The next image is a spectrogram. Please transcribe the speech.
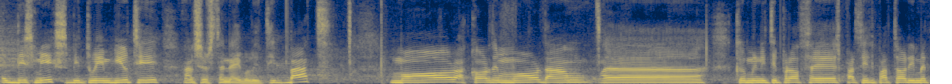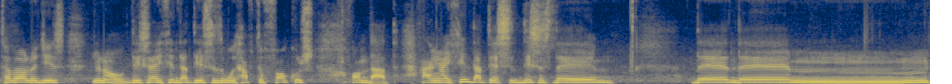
this mix between beauty and sustainability. But more according more than uh, community process, participatory methodologies. You know, this I think that this is we have to focus on that, and I think that this this is the the the. Um,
